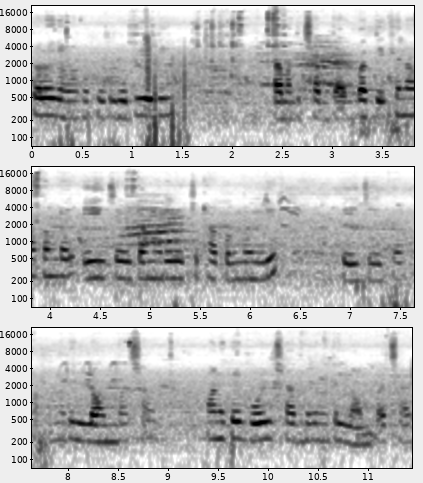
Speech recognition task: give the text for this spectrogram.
চলো জামা কাপড়গুলো দিয়ে দিই। আমাদের ছাদটা একবার দেখে নাও তোমরা। এই যে ওটা আমাদের হচ্ছে ঠাকুর মন্দির। এই যে এটা আমাদের লম্বা ছাদ। অনেকের গোল ছাদ হয় আমাদের লম্বা ছাদ।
